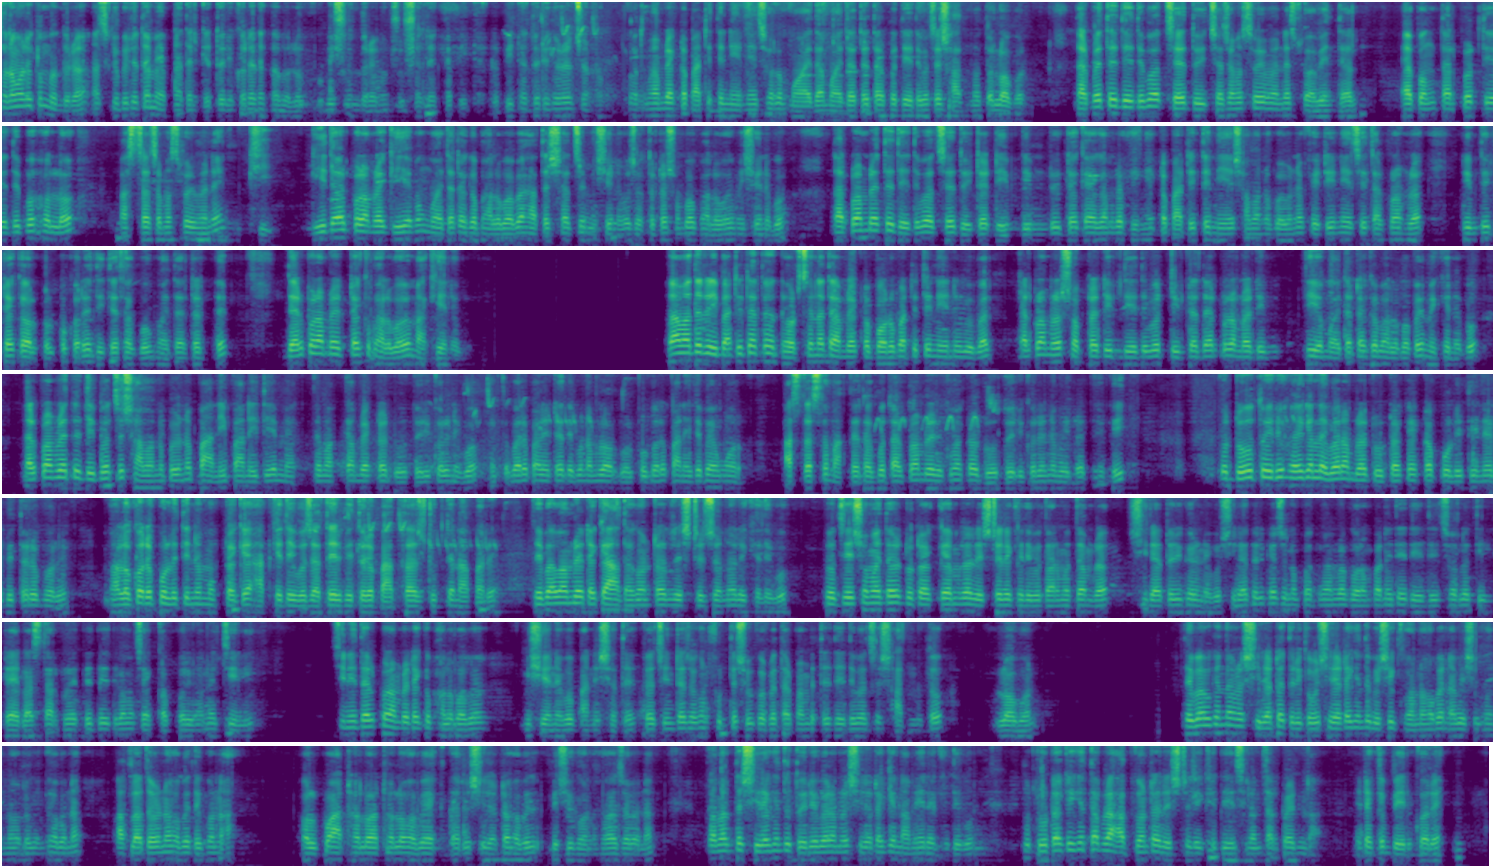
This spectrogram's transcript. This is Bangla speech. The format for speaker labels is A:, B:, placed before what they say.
A: সালাম আলাইকুম বন্ধুরা। আজকে ভিডিওতে আমি আপনাদেরকে তৈরি করে দেখাবো খুবই সুন্দর এবং সুস্বাদু একটা পিঠা। তো পিঠা তৈরি করার জন্য প্রথমে আমরা একটা বাটিতে নিয়ে নিয়েছি হলো ময়দা। ময়দাতে তারপর দিয়ে দেবো হচ্ছে স্বাদ মতো লবণ। তারপরে দিয়ে দেবো হচ্ছে দুই চা চামচ পরিমাণে সয়াবিন তেল এবং তারপর দিয়ে দেবো হলো পাঁচ চা চামচ পরিমাণে ঘি। ঘি দেওয়ার পর আমরা ঘি এবং ময়দাটাকে ভালোভাবে হাতের সাহায্যে মিশিয়ে নেব, যতটা সম্ভব ভালোভাবে মিশিয়ে নেব। তারপর আমরা এতে দিয়ে দেবো হচ্ছে দুইটা ডিম। ডিম দুইটাকে আগে আমরা ভেঙে একটা বাটিতে নিয়ে সামান্য পরিমাণে ফেটিয়ে নিয়েছি, তারপর আমরা ডিম দুইটাকে অল্প অল্প করে দিতে থাকব ময়দাটাতে। দেওয়ার পর আমরা এটাকে ভালোভাবে মাখিয়ে নেব। তো আমাদের এই বাটিটাতে ধরছে না তাই আমরা একটা বড় বাটিতে নিয়ে নেব এবার। তারপর আমরা সবটা ডিম দিয়ে দেবো। ডিমটা দেওয়ার পর আমরা ডিম দিয়ে ময়দাটাকে ভালোভাবে মেখে নেব। তারপর আমরা এতে দেবো হচ্ছে সামান্য পরিমাণে পানি। পানি দিয়ে মাখতে মাখতে আমরা একটা ডো তৈরি করে নিব। একেবারে পানিটা দেবো আমরা অল্প অল্প করে পানি দেবো এবং আস্তে আস্তে মাখতে থাকব। তারপর আমরা এরকম একটা ডো তৈরি করে নেব এটা থেকেই। তো ডো তৈরি হয়ে গেলে এবার আমরা ডোটাকে একটা পলিথিনের ভিতরে ভরে ভালো করে পলিথিনের মুখটাকে আটকে দেবো যাতে এর ভিতরে বাতাস ঢুকতে না পারে। তো এভাবে আমরা এটাকে আধা ঘণ্টার রেস্টের জন্য রেখে দেবো। তো যে সময় ধরে ডোটাকে আমরা রেস্টে রেখে দেবো, তার মধ্যে আমরা শিরা তৈরি করে নেব। শিরা তৈরি করার জন্য প্রথমে আমরা গরম পানিতে দিয়ে দিয়েছি হলো তিনটা এলাচ, তারপরে দিয়ে দিলাম হচ্ছে এক কাপ পরিমাণে চিনি। চিনি দেওয়ার পর আমরা এটাকে ভালোভাবে মিশিয়ে নেব পানির সাথে। তো চিনিটা যখন ফুটতে শুরু করবে, তারপর আমরা দিয়ে দেবো হচ্ছে স্বাদ মতো লবণ। তো এভাবে কিন্তু আমরা শিরাটা তৈরি করব। শিরাটা কিন্তু বেশি ঘন হবে না, বেশি ঘন হলে কিন্তু হবে না, পাতলা ধরনের হবে। দেখুন অল্প আঠালো আঠালো হবে একবারে শিরাটা হবে, বেশি ঘন হওয়া যাবে না। তো আমাদের শিরা কিন্তু তৈরি এবার আমরা শিরাটাকে নামিয়ে রেখে দেবো। তো টোটাকে কিন্তু আমরা আধ ঘণ্টা রেস্টে রেখে দিয়েছিলাম, তারপরে না, এটাকে বের করে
